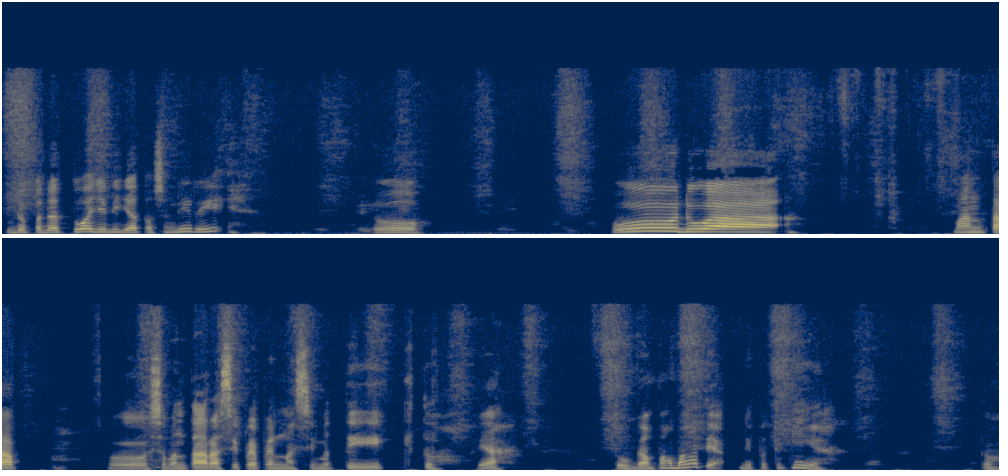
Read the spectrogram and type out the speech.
udah pada tua jadi jatuh sendiri tuh uh dua mantap oh sementara si Pepen masih metik gitu ya tuh gampang banget ya dipetiknya ya tuh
